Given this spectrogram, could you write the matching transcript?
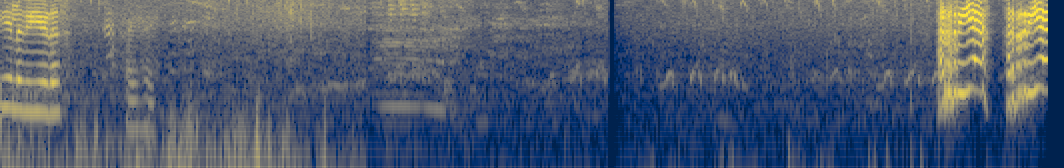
गेलं ग येडं. हाय हाय. हर्रिया हर्रिया.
